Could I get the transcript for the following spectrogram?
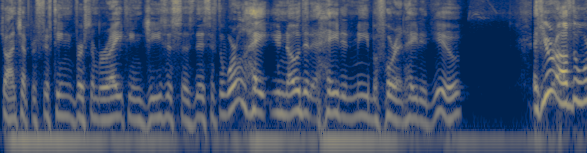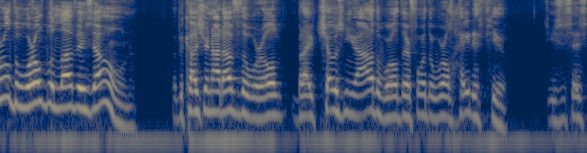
John chapter 15, verse number 18, Jesus says this If the world hate you, know that it hated me before it hated you. If you're of the world, the world will love his own. But because you're not of the world, but I've chosen you out of the world, therefore the world hateth you. Jesus says,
